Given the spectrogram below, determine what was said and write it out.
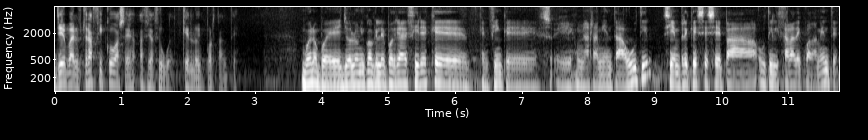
lleva el tráfico hacia, hacia su web, que es lo importante. Bueno, pues yo lo único que le podría decir es que, en fin, que es, una herramienta útil siempre que se sepa utilizar adecuadamente.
